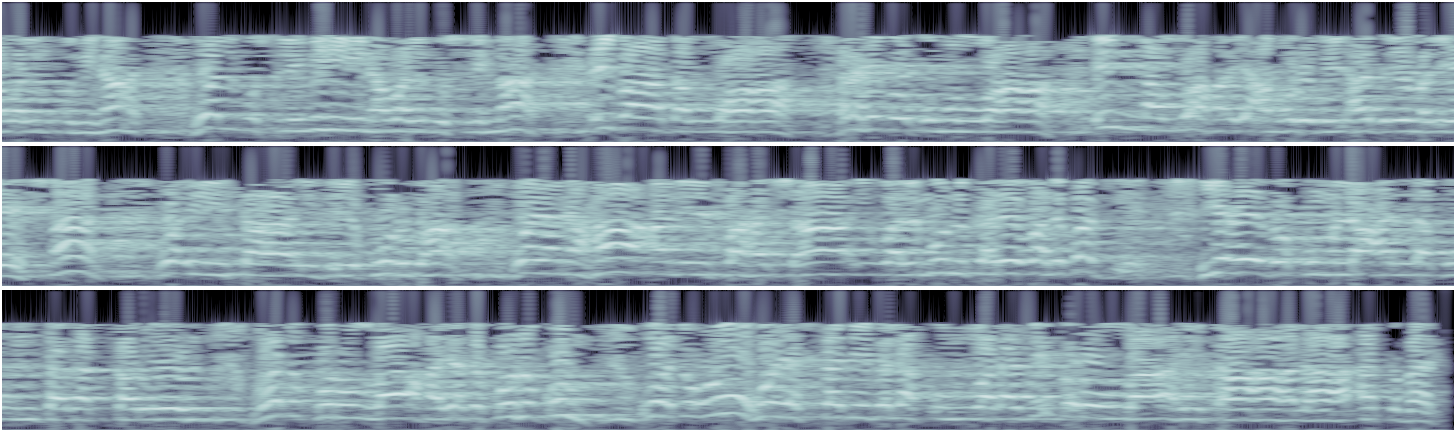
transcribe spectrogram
والمؤمنات والمسلمین والمسلمات. عباد اللہ رحمكم اللہ. ان اللہ یامر بالعدل والاحسان وایتاء ذی القربى وینهى عن الفحشاء والمنکر والبغي یعظکم لعلكم تذكرون واذكروا الله يذكركم وادعوه يستجب لكم ولذكر الله تعالى أكبر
